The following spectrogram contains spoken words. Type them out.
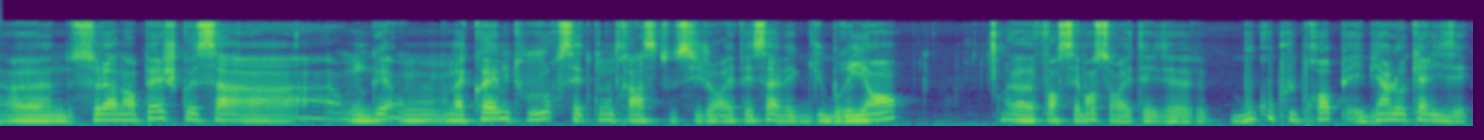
euh, cela n'empêche que ça, on, a quand même toujours cette contraste. Si j'aurais fait ça avec du brillant, forcément ça aurait été beaucoup plus propre et bien localisé.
